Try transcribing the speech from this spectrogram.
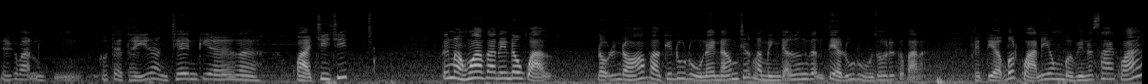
Đấy các bạn có thể thấy rằng trên kia là quả chi chít. Tức là hoa ra đến đâu quả đậu đến đó Và cái đu đủ này là hôm trước là mình đã hướng dẫn tỉa đu đủ rồi đấy các bạn ạ. Phải tỉa bớt quả đi không? Bởi vì nó sai quá.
